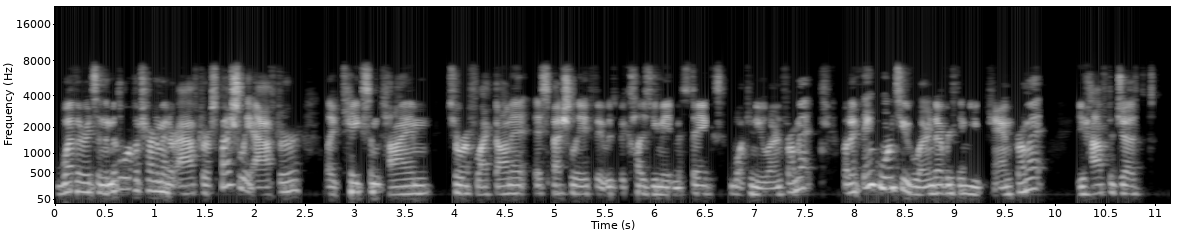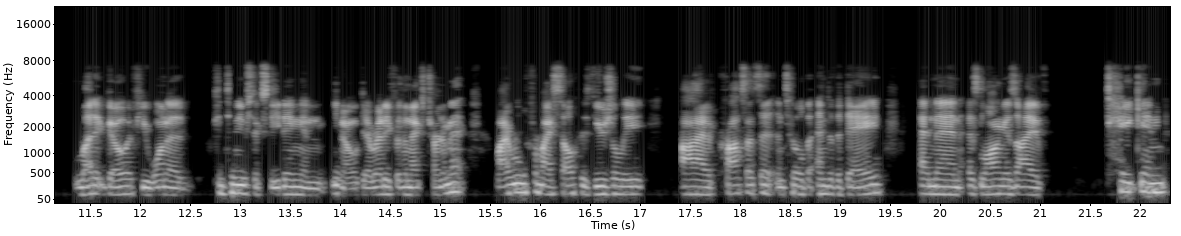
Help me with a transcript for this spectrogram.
whether it's in the middle of a tournament or after, especially after, like take some time to reflect on it, especially if it was because you made mistakes. What can you learn from it? But I think once you've learned everything you can from it, you have to just let it go if you want to continue succeeding and you know get ready for the next tournament. My rule for myself is usually I process it until the end of the day, and then as long as I've taken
